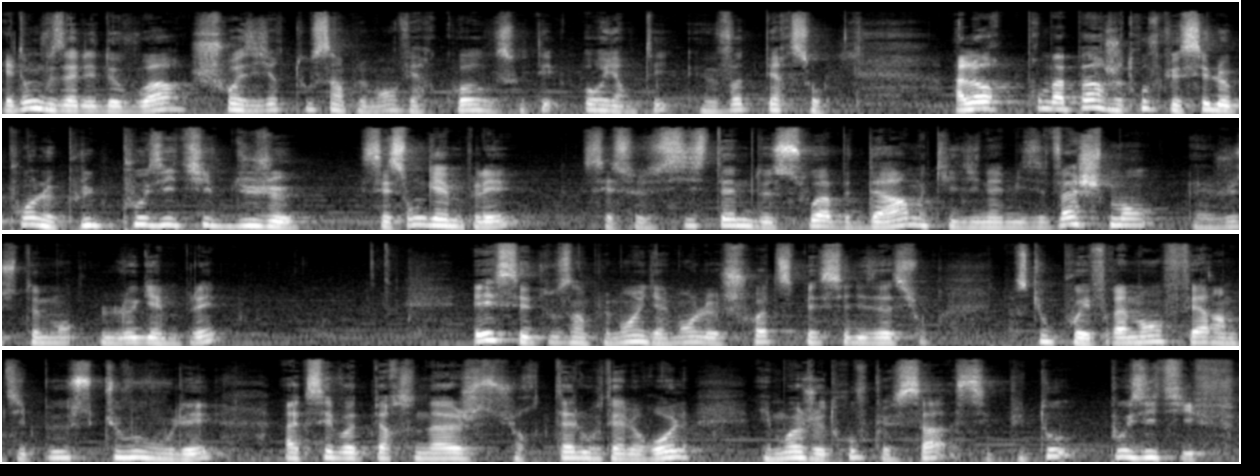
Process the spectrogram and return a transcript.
et donc vous allez devoir choisir tout simplement vers quoi vous souhaitez orienter votre perso. Alors pour ma part, je trouve que c'est le point le plus positif du jeu. C'est son gameplay, c'est ce système de swap d'armes qui dynamise vachement euh, justement le gameplay, et c'est tout simplement également le choix de spécialisation. Parce que vous pouvez vraiment faire un petit peu ce que vous voulez, axer votre personnage sur tel ou tel rôle, et moi je trouve que ça c'est plutôt positif.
